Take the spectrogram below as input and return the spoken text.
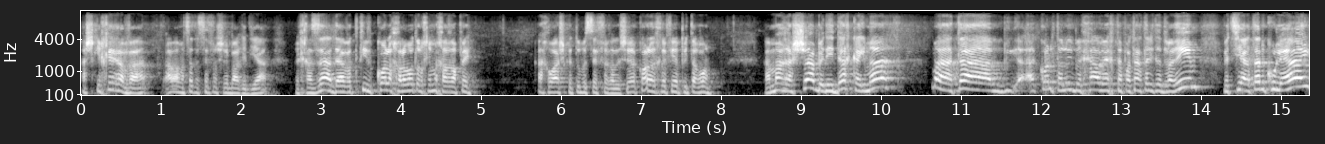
אשכחי רבה, רבה מצא את הספר של בר ידיעה, וחזה דאב הכתיב כל החלומות הולכים לך רפה. כך הוא ראה שכתוב בספר הזה, שהכל הולך לפי הפתרון. אמר רשע בדידך קיימה, מה, אתה, הכל תלוי בך ואיך אתה פתרת לי את הדברים, וציירתן כולי,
